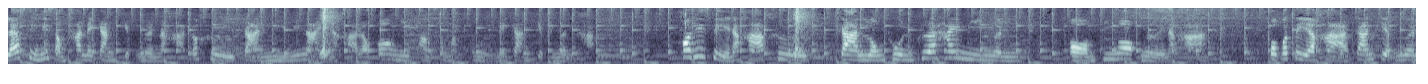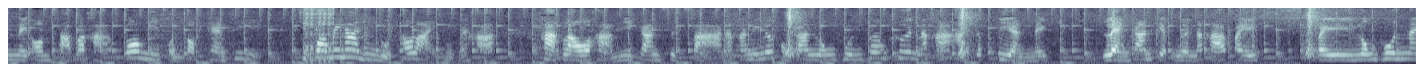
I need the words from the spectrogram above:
และสิ่งที่สำคัญในการเก็บเงินนะคะ ก็คือการมีวินัยนะคะแล้วก็มีความสม่ำเสมอในการเก็บเงินค่ะ ข้อที่4นะคะคือการลงทุนเพื่อให้มีเงินออมที่งอกเงยนะคะ ปกติอะค่ะ การเก็บเงินในออมทรัพย์อะค่ะ ก็มีผลตอบแทนที่ ว่าไม่น่าดึงดูดเท่าไหร่ถูกไหมคะหากเราอะค่ะมีการศึกษานะคะในเรื่องของการลงทุนเพิ่มขึ้นนะคะ อาจจะเปลี่ยนในแหล่งการเก็บเงินนะคะ ไปไปลงทุนใน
